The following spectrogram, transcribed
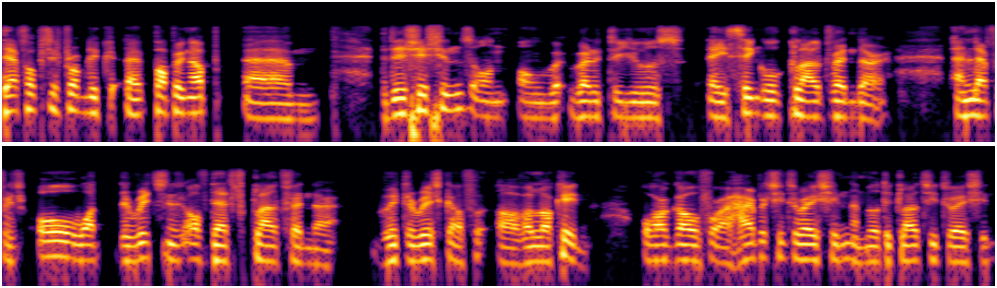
DevOps is probably uh, popping up. Um, the decisions on on whether to use a single cloud vendor and leverage all what the richness of that cloud vendor with the risk of, of a lock-in or go for a hybrid situation, a multi-cloud situation.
